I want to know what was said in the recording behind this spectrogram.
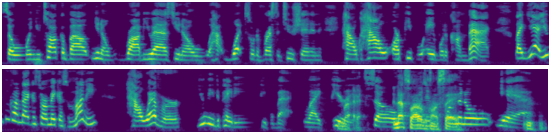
So when you talk about, you know, Rob, you asked, you know, how, what sort of restitution and how, how are people able to come back? Like, yeah, you can come back and start making some money. However, you need to pay these people back, like period. Right. So And that's what I was gonna say. Criminal, yeah, Mhm.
